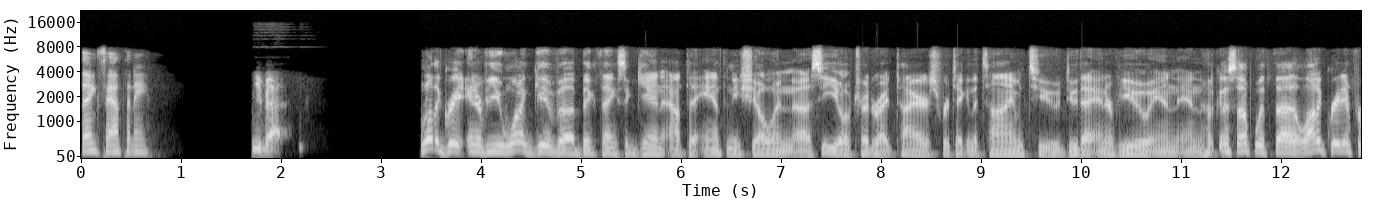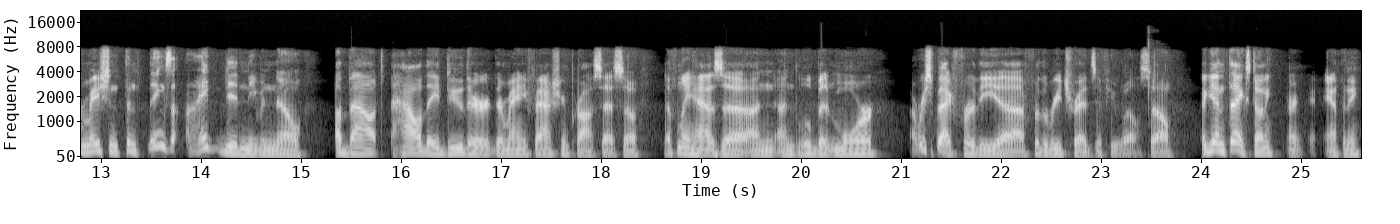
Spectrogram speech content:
Thanks, Anthony. You bet. Another great interview. Want to give a big thanks again out to Anthony Schoen, uh, CEO of TreadWright Tires, for taking the time to do that interview and and hooking us up with uh, a lot of great information and things I didn't even know about how they do their their manufacturing process. So definitely has a, a, a little bit more respect for the uh, for the retreads, if you will. So again, thanks, Tony or Anthony.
